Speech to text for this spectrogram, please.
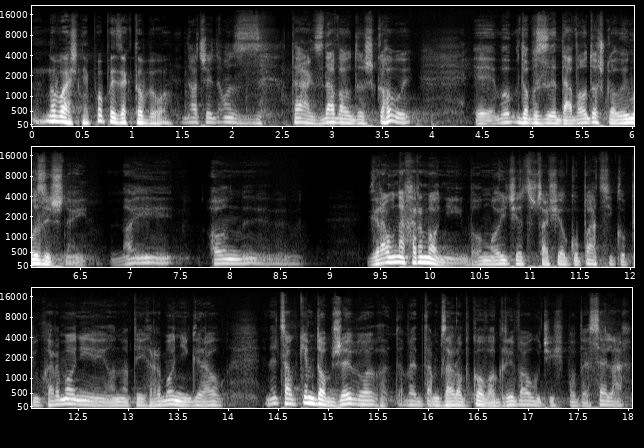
no właśnie, powiedz jak to było. Znaczy on z, tak, zdawał do szkoły, y, bo do, zdawał do szkoły muzycznej. No i on grał na harmonii, bo mój ojciec w czasie okupacji kupił harmonię i on na tej harmonii grał no, całkiem dobrze, bo nawet tam zarobkowo grywał gdzieś po weselach.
